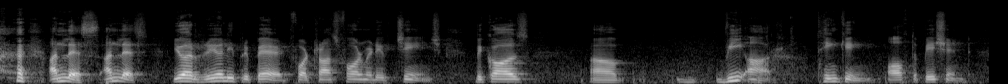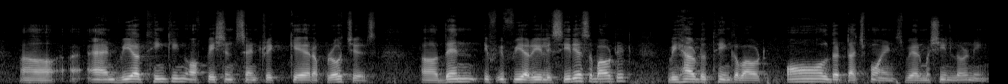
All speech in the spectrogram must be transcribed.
unless unless you are really prepared for transformative change, because uh, we are thinking of the patient uh, and we are thinking of patient-centric care approaches. Uh, then, if, if we are really serious about it, we have to think about all the touch points where machine learning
